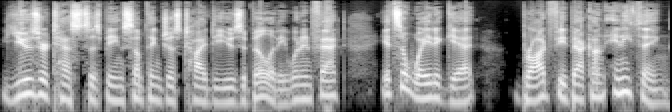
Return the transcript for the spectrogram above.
user tests as being something just tied to usability, when in fact it's a way to get broad feedback on anything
